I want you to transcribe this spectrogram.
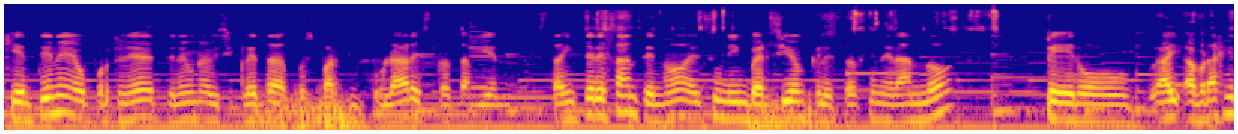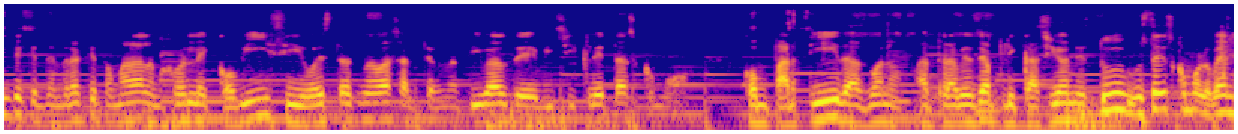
quien tiene oportunidad de tener una bicicleta pues particular está también, está interesante, ¿no? Es una inversión que le estás generando pero hay, habrá gente que tendrá que tomar a lo mejor el ecobici o estas nuevas alternativas de bicicletas como compartidas, bueno, a través de aplicaciones. ¿Tú, ¿Ustedes cómo lo ven?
